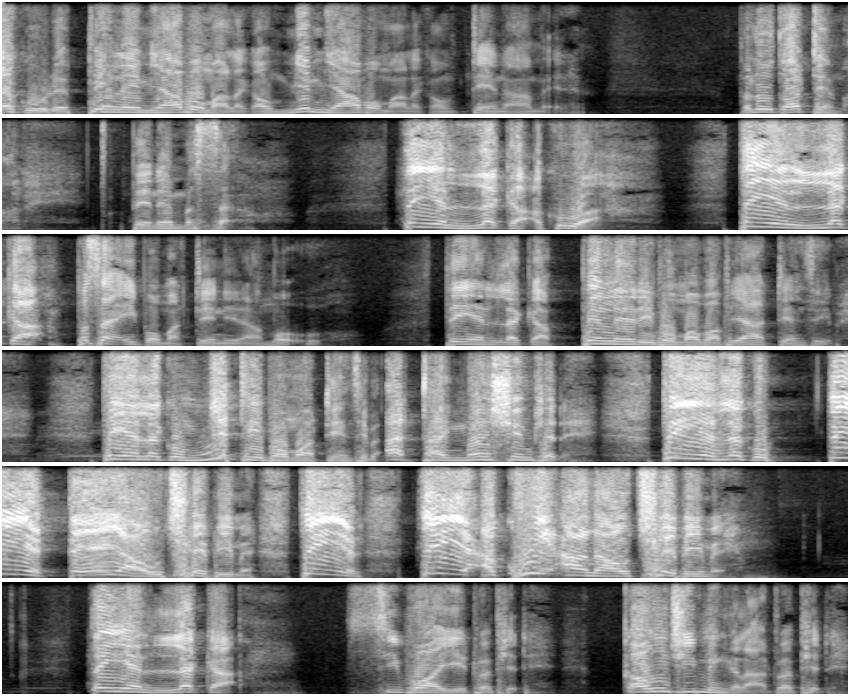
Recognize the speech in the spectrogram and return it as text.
လက်ကိုလည်းပင်လယ်များပေါ်မှာလည်းကောင်းမြစ်များပေါ်မှာလည်းကောင်းတင်ထားမယ်ဘလို့တော့တင်ပါလဲတင်နဲ့မဆန့်အောင်တင်ရဲ့လက်ကအခုကတင်ရဲ့လက်ကပတ်စံအိတ်ပေါ်မှာတင်နေတာမဟုတ်ဘူး တင်ရဲ့လက်ကပင်လယ်တွေပေါ်မှာပါဘုရားတင်စေမယ်တင်ရဲ့လက်ကိုမြစ်တွေပေါ်မှာတင်စေမယ်အဲ dimension ဖြစ်တယ်တင်ရဲ့လက်ကိုတင်ရဲ့တဲရာကိုချဲ့ပေးမယ်တင်ရဲ့တင်ရဲ့အခွင့်အာဏာကိုချဲ့ပေးမယ်တင်ရဲ့လက်ကစီးပွားရေးအတွက်ဖြစ်တယ်ကောင်းကြီးမင်္ဂလာအတွက်ဖြစ်တယ်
